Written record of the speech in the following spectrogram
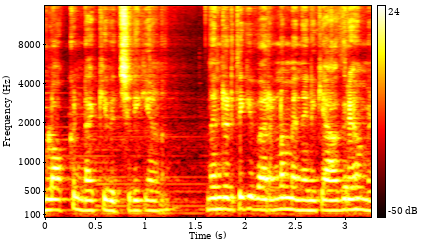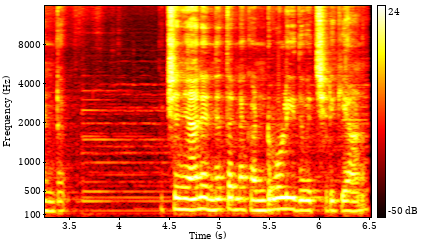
ബ്ലോക്ക് ഉണ്ടാക്കി വെച്ചിരിക്കുകയാണ്. നിന്റെ അടുത്തേക്ക് വരണം എന്ന് എനിക്ക് ആഗ്രഹമുണ്ട്. പക്ഷെ ഞാൻ എന്നെ തന്നെ കൺട്രോൾ ചെയ്ത് വെച്ചിരിക്കുകയാണ്.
